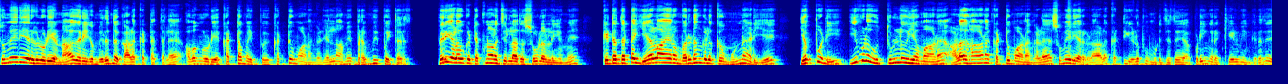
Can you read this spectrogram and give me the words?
சுமேரியர்களுடைய நாகரிகம் இருந்த காலகட்டத்தில் அவங்களுடைய கட்டமைப்பு கட்டுமானங்கள் எல்லாமே பிரமிப்பை தருது. பெரிய அளவுக்கு டெக்னாலஜி இல்லாத சூழல்லையுமே கிட்டத்தட்ட ஏழாயிரம் வருடங்களுக்கு முன்னாடியே எப்படி இவ்வளவு துல்லியமான அழகான கட்டுமானங்களை சுமேரியர்களால் கட்டி எழுப்ப முடிஞ்சது அப்படிங்கிற கேள்விங்கிறது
